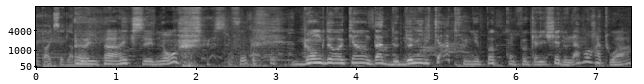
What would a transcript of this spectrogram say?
Il paraît que c'est de la Euh, il paraît que c'est non, c'est faux. Gang de requins date de 2004, une époque qu'on peut qualifier de laboratoire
